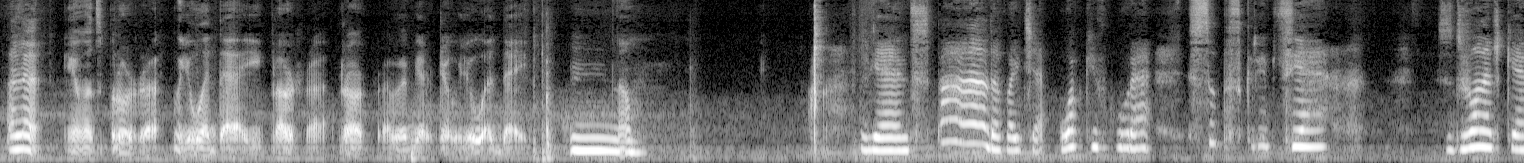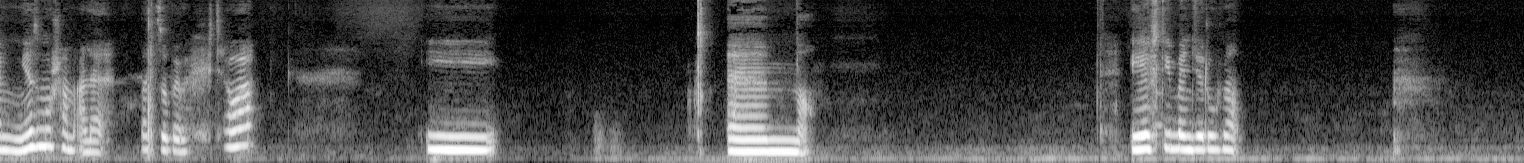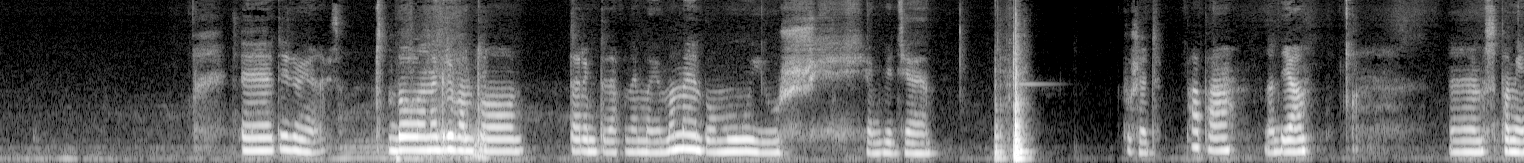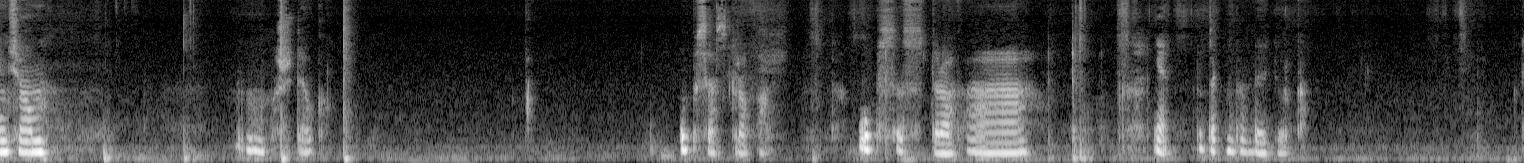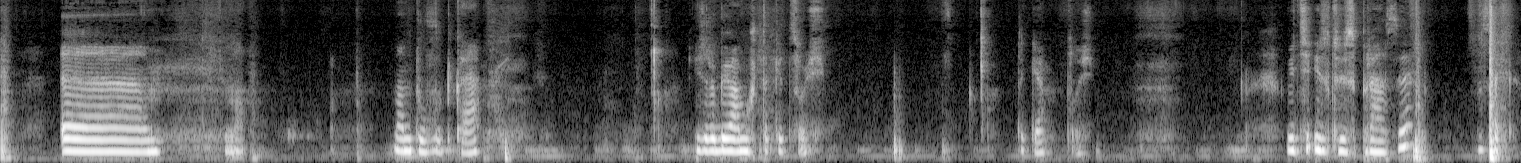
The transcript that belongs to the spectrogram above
Ale ja was proszę, Q&A, proszę, proszę, wybierzcie Q&A. No. Więc pa, dawajcie łapki w górę, subskrypcje z dzwoneczkiem. Nie zmuszam, ale bardzo bym chciała. I em, no. Jeśli będzie równo. E, nie napisał. Bo nagrywam to starym telefonem mojej mamy, bo mój już, jak wiecie, poszedł papa, Nadia, z pamięcią. Mm, Szydełko. Upsa strofa. Upsa strofa. Nie, to tak naprawdę jest dziurka. Em, no. Mam tu wódkę. I zrobiłam już takie coś. Takie. Wiecie ile to jest pracy? Masakra.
